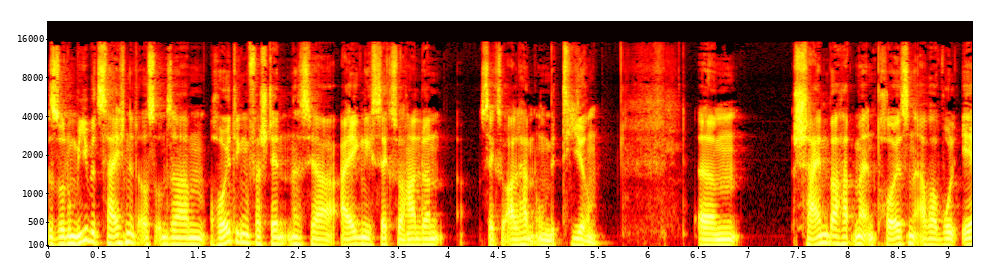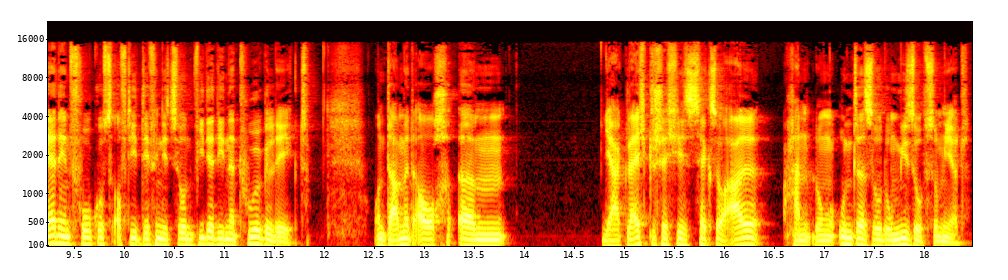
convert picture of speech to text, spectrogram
Sodomie bezeichnet aus unserem heutigen Verständnis ja eigentlich Sexualhandlung, Sexualhandlung mit Tieren. Ähm, scheinbar hat man in Preußen aber wohl eher den Fokus auf die Definition wieder die Natur gelegt und damit auch ähm, ja gleichgeschlechtliche Sexualhandlungen unter Sodomie subsumiert.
